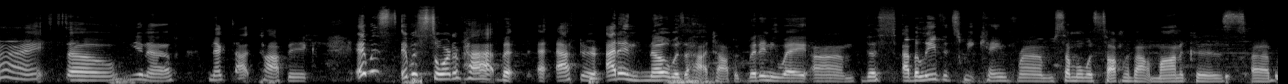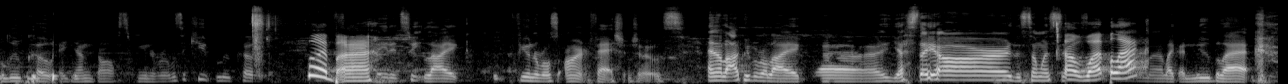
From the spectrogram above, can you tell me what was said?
right. So, you know, next hot topic. It was it was sort of hot, but after I didn't know it was a hot topic. But anyway, um, this I believe the tweet came from someone was talking about Monica's uh, blue coat at Young Dolph's funeral. It was a cute blue coat. Bye bye. Made a tweet like, funerals aren't fashion shows. And a lot of people were like, uh, yes, they are. Then someone said, oh, what black? like a new black.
